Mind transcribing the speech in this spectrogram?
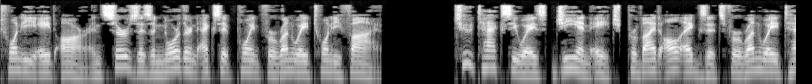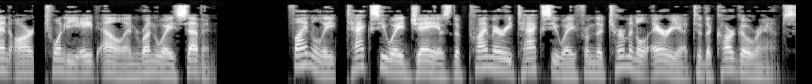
28R and serves as a northern exit point for runway 25. Two taxiways G and H provide all exits for runway 10R, 28L and runway 7. Finally, taxiway J is the primary taxiway from the terminal area to the cargo ramps.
